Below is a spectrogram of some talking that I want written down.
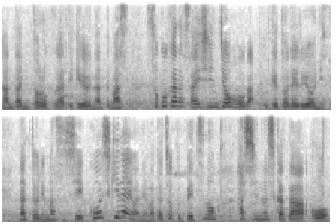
簡単に登録ができるようになってますそこから最新情報が受け取れるようになっておりますし公式 LINE はねまたちょっと別の発信の仕方を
